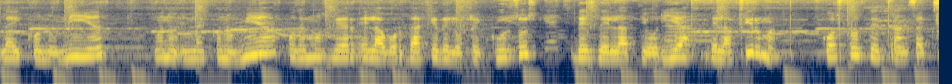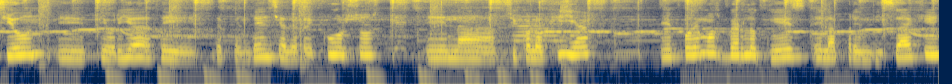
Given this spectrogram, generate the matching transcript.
la economía. Bueno, en la economía podemos ver el abordaje de los recursos desde la teoría de la firma costos de transacción, eh, teoría de dependencia de recursos, en la psicología eh, podemos ver lo que es el aprendizaje,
